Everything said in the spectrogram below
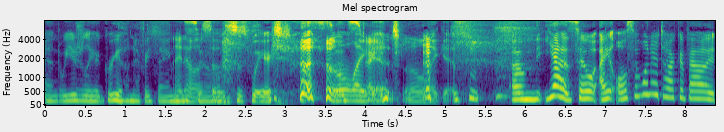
And we usually agree on everything. I know, so, So, this is weird. I don't like it. I don't like it. um, yeah, so I also want to talk about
